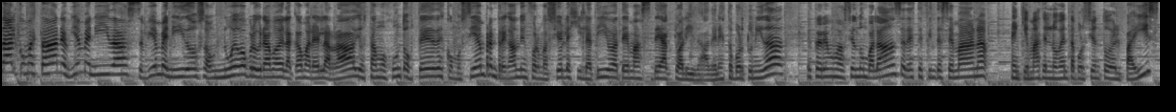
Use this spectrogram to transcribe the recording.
Tal? ¿Cómo están? Bienvenidas, bienvenidos a un nuevo programa de la Cámara en la Radio. Estamos junto a ustedes, como siempre, entregando información legislativa, temas de actualidad. En esta oportunidad estaremos haciendo un balance de este fin de semana en que más del 90% del país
